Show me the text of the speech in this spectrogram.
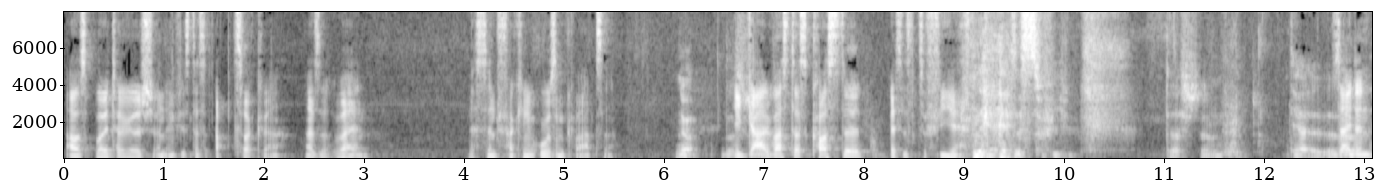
ausbeuterisch und irgendwie ist das Abzocke. Also, weil es sind fucking Rosenquarze. Ja, das Egal was das kostet, es ist zu viel. stimmt. es ist zu viel. Das stimmt. Ja, also, Sei denn,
